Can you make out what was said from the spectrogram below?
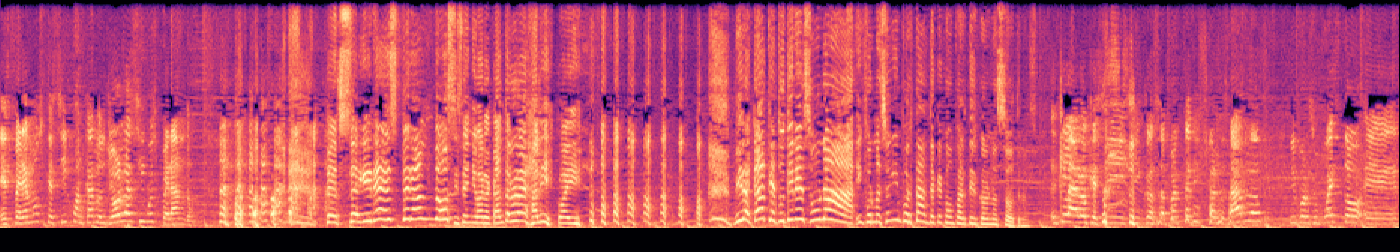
Esperemos que sí, Juan Carlos. Yo la sigo esperando. Te seguiré esperando. Sí, señora. Cántalo de Jalisco ahí. Mira, Katia, tú tienes una información importante que compartir con nosotros. Claro que sí, chicos. Aparte de saludarlos, y por supuesto, eh,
